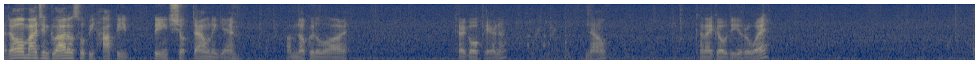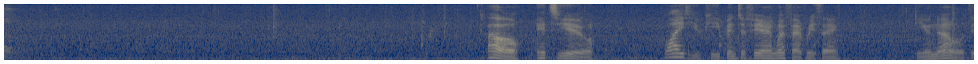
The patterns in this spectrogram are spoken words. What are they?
I don't imagine GLaDOS will be happy being shut down again. I'm not gonna lie. Can I go up here now? No. Can I go the other way? Oh, it's you. Why do you keep interfering with everything? Do you know the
